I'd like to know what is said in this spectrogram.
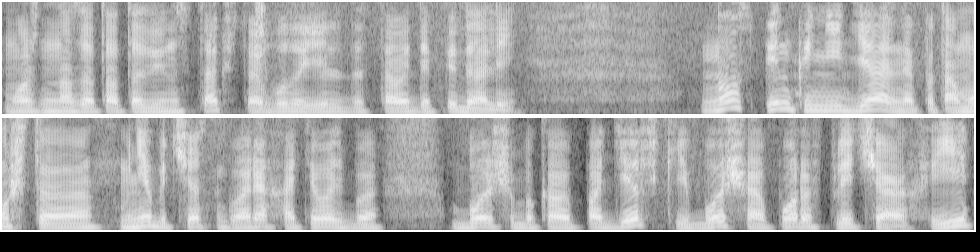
можно назад отодвинуться так, что я буду еле доставать до педалей. Но спинка не идеальная, потому что мне бы, честно говоря, хотелось бы больше боковой поддержки и больше опоры в плечах. И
